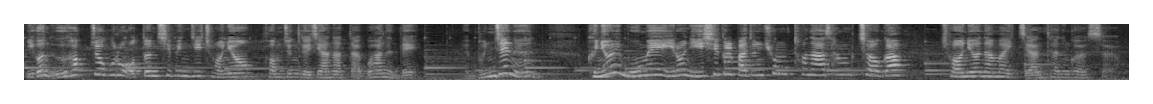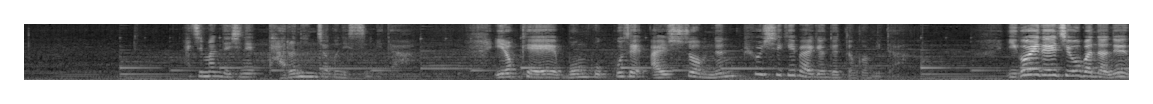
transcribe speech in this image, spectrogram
이건 의학적으로 어떤 칩인지 전혀 검증되지 않았다고 하는데 문제는 그녀의 몸에 이런 이식을 받은 흉터나 상처가 전혀 남아있지 않다는 거였어요. 하지만 대신에 다른 흔적은 있습니다. 이렇게 몸 곳곳에 알 수 없는 표식이 발견됐던 겁니다. 이거에 대해 지오바나는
